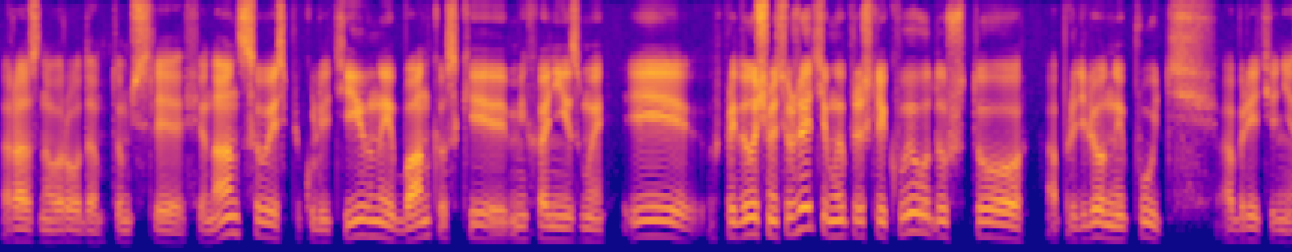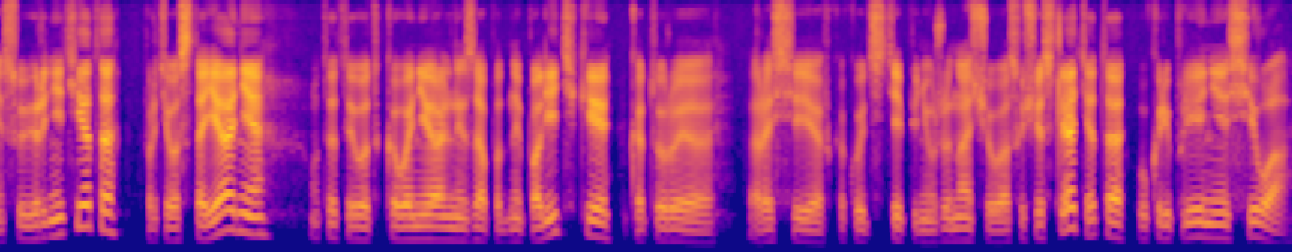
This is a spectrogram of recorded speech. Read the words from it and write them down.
разного рода, в том числе финансовые, спекулятивные, банковские механизмы. И в предыдущем сюжете мы пришли к выводу, что определенный путь обретения суверенитета, противостояния вот этой вот колониальной западной политики, которая Россия в какой-то степени уже начала осуществлять, это укрепление села.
